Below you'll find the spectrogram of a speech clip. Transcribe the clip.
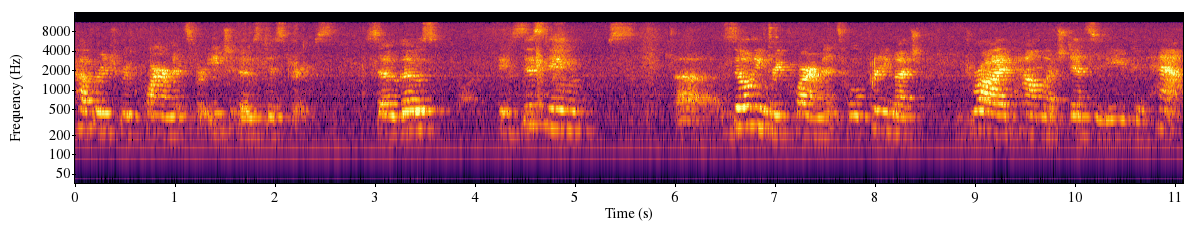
coverage requirements for each of those districts. So those existing uh, zoning requirements will pretty much drive how much density you can have.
